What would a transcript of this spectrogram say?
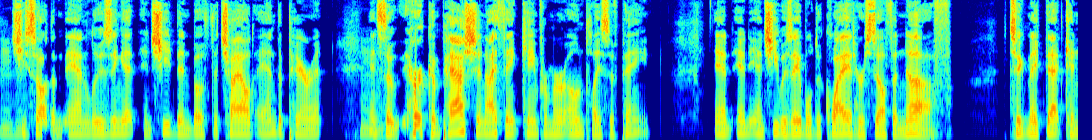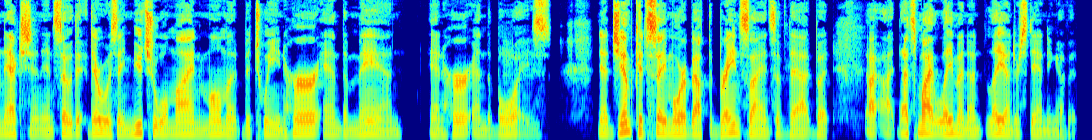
Mm-hmm. She saw the man losing it and she'd been both the child and the parent. Hmm. And so her compassion I think came from her own place of pain and and and she was able to quiet herself enough to make that connection and so th- there was a mutual mind moment between her and the man and her and the mm-hmm. boys mm-hmm. now jim could say more about the brain science of that but I, I, that's my layman lay understanding of it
